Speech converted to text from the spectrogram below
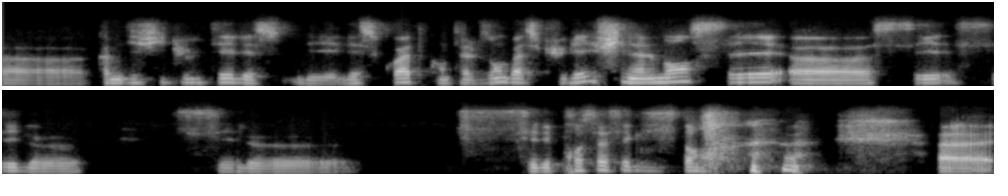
euh, comme difficulté les, les, squats quand elles ont basculé, finalement, c'est euh, le, le, les process existants. euh,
